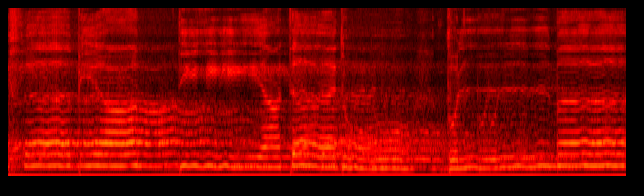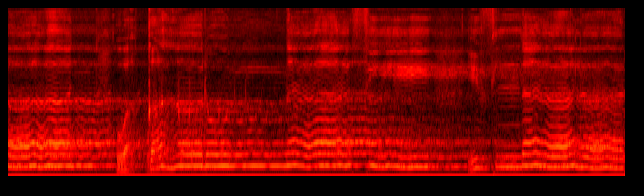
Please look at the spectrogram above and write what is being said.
فكيف بعبده يعتاد ظلما وقهر الناس إذلالا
